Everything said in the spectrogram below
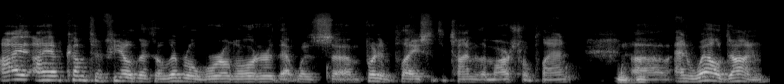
I, I have come to feel that the liberal world order that was um, put in place at the time of the Marshall Plan Mhm. uh, and well done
